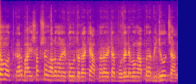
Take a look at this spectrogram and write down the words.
চমৎকার ভাই সবসময় ভালো মানের কবুতর রাখে। আপনারাও এটা বোঝেন এবং আপনারা ভিডিও চান।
